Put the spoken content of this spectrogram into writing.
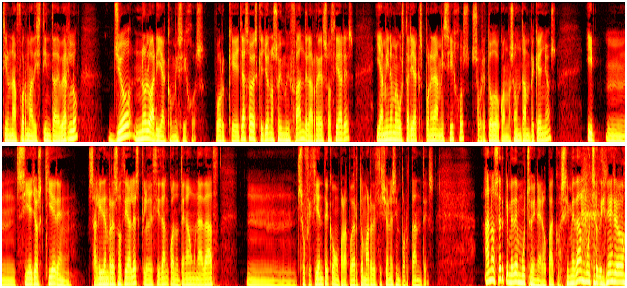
tiene una forma distinta de verlo. Yo no lo haría con mis hijos, porque ya sabes que yo no soy muy fan de las redes sociales y a mí no me gustaría exponer a mis hijos, sobre todo cuando son tan pequeños, y mm, si ellos quieren salir en redes sociales, que lo decidan cuando tengan una edad mm, suficiente como para poder tomar decisiones importantes. A no ser que me den mucho dinero, Paco. Si me dan mucho dinero,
